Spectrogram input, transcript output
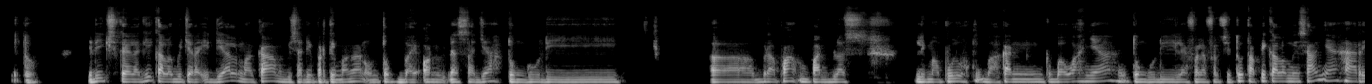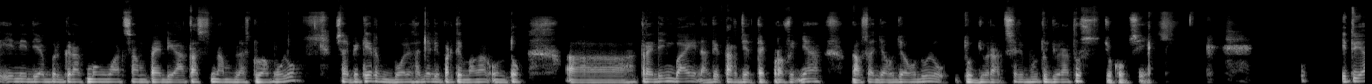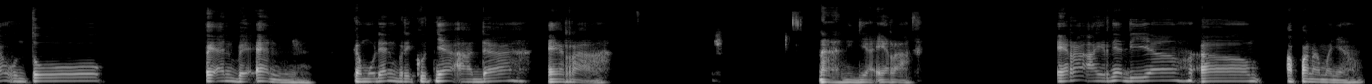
Itu. Jadi sekali lagi kalau bicara ideal maka bisa dipertimbangkan untuk buy on weakness saja. Tunggu di uh, berapa? 14.50 bahkan ke bawahnya. Tunggu di level-level situ. Tapi kalau misalnya hari ini dia bergerak menguat sampai di atas 16.20 saya pikir boleh saja dipertimbangkan untuk uh, trading buy. Nanti target take profitnya nggak usah jauh-jauh dulu. 700 1700 cukup sih. Itu ya untuk PNBN Kemudian berikutnya ada era. Nah, ini dia era. Era akhirnya dia um, apa namanya?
